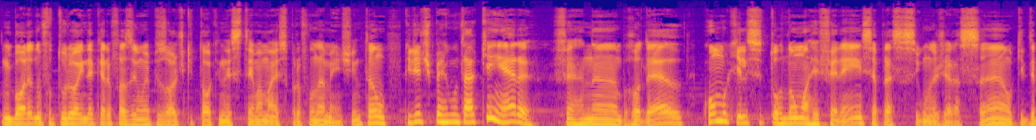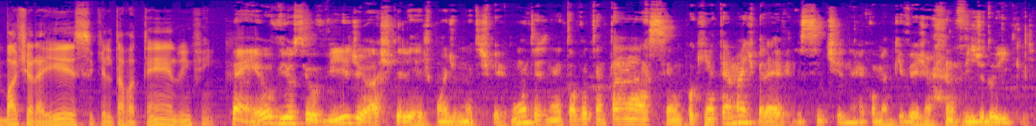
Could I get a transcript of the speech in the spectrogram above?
embora no futuro eu ainda quero fazer um episódio que toque nesse tema mais profundamente. Então, queria te perguntar quem era Fernand Brodel, como que ele se tornou uma referência para essa segunda geração, que debate era esse que ele estava tendo, enfim. Bem, eu vi o seu vídeo, eu acho que ele responde muitas perguntas, né? Então vou tentar ser um pouquinho até mais breve nesse sentido, né? Recomendo que vejam o vídeo do Euclid.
